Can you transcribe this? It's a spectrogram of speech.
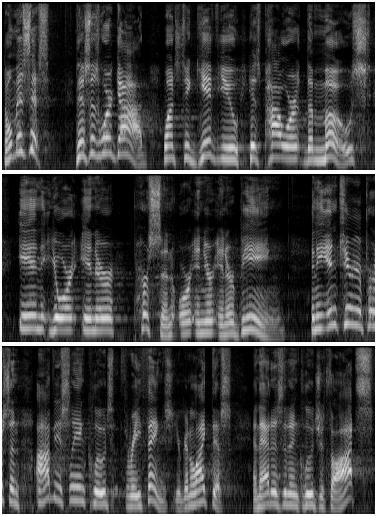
Don't miss this. This is where God wants to give you his power the most in your inner person or in your inner being. And the interior person obviously includes three things. You're going to like this, and that is it includes your thoughts,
